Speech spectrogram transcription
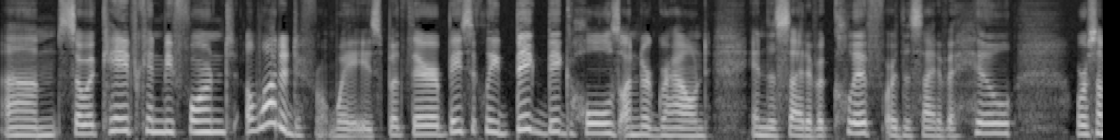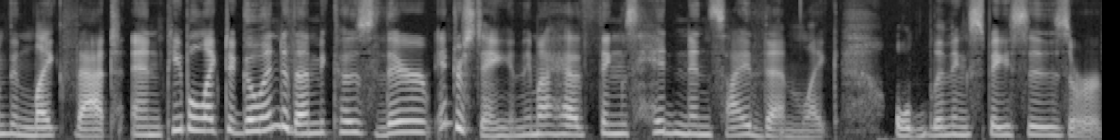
Um, so a cave can be formed a lot of different ways, but they're basically big, big holes underground in the side of a cliff or the side of a hill or something like that. And people like to go into them because they're interesting and they might have things hidden inside them, like old living spaces or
